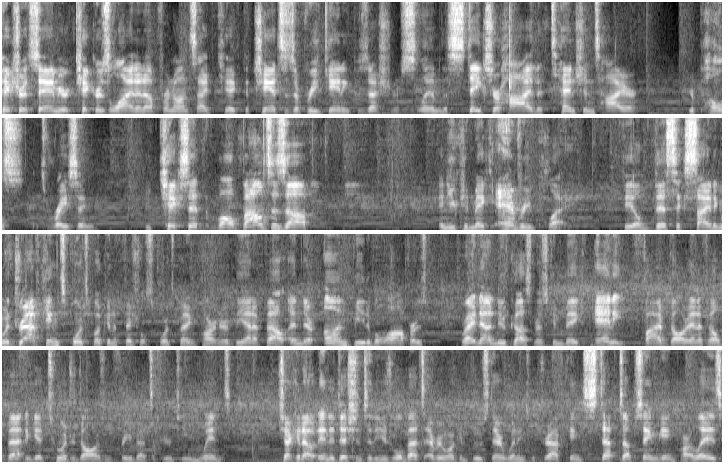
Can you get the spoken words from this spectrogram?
Picture it, Sam, your kicker's lining up for an onside kick. The chances of regaining possession are slim. The stakes are high. The tension's higher. Your pulse, it's racing. He kicks it, the ball bounces up, and you can make every play feel this exciting with DraftKings Sportsbook, an official sports betting partner of the NFL, and their unbeatable offers. Right now, new customers can make any $5 NFL bet and get $200 in free bets if your team wins. Check it out. In addition to the usual bets, everyone can boost their winnings with DraftKings stepped up same game parlays.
